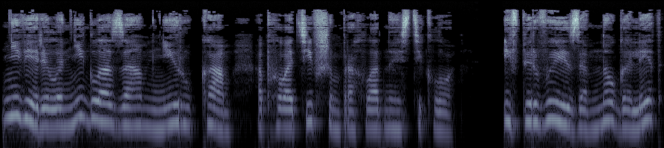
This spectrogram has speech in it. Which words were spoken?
Не верила ни глазам, ни рукам, обхватившим прохладное стекло. И впервые за много лет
